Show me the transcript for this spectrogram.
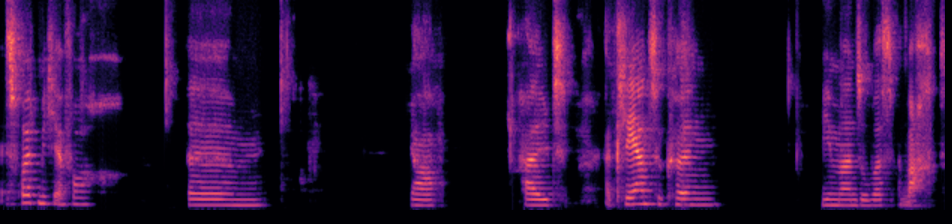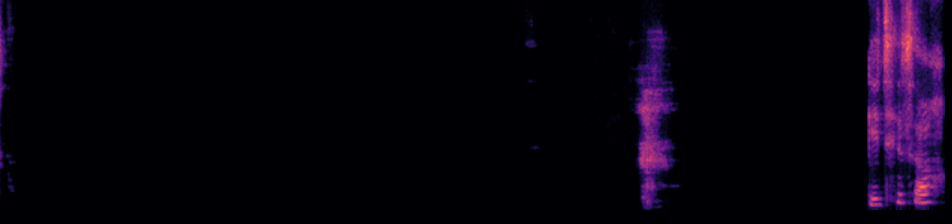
es freut mich einfach, ähm, ja, halt erklären zu können, wie man sowas macht. Geht's jetzt auch?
